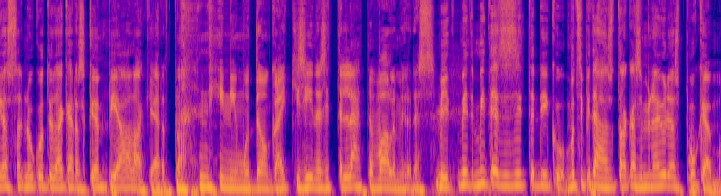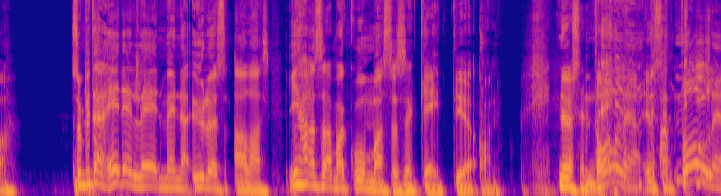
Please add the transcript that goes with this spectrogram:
jos sä nukut yläkerrassa, kömpiä alakertaa. niin, niin, mutta ne on kaikki siinä sitten lähtövalmiudessa. Mit, mit, miten se sitten niinku, mutta se pitäähän sun takaisin mennä ylös pukemaan. Sun pitää edelleen mennä ylös alas. Ihan sama kummassa se keittiö on. No jos sen tolle, jos No tolle,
